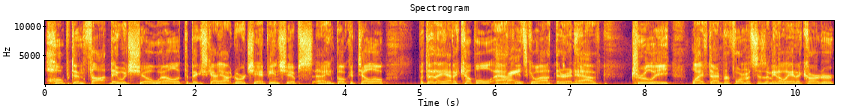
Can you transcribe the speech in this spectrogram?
hoped and thought they would show well at the Big Sky Outdoor Championships uh, in Pocatello, but then they had a couple athletes go out there and have truly lifetime performances. I mean, Alana Carter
